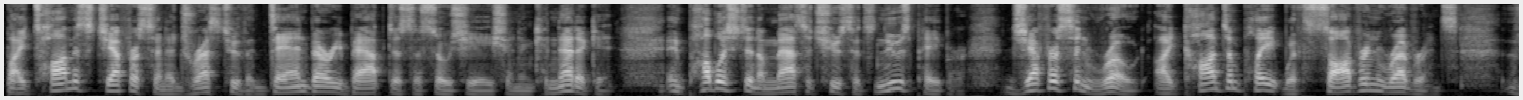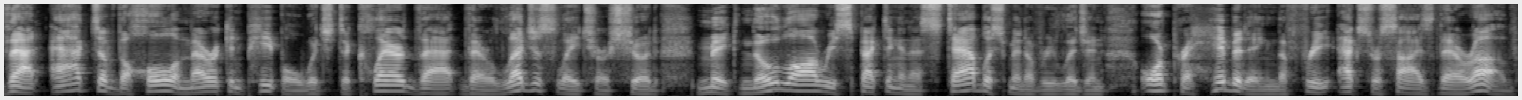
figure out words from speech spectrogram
by Thomas Jefferson addressed to the Danbury Baptist Association in Connecticut and published in a Massachusetts newspaper. Jefferson wrote, I contemplate with sovereign reverence that act of the whole American people which declared that their legislature should make no law respecting an establishment of religion or prohibiting the free exercise thereof,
